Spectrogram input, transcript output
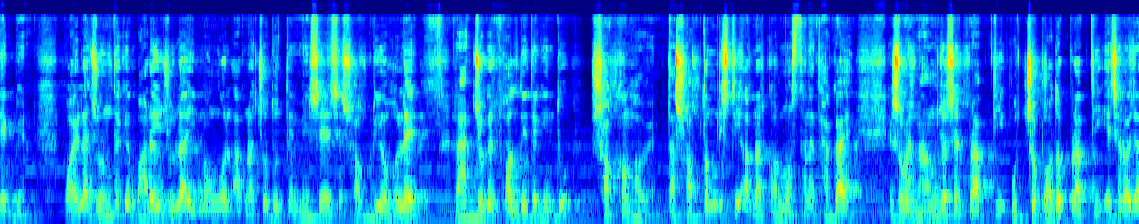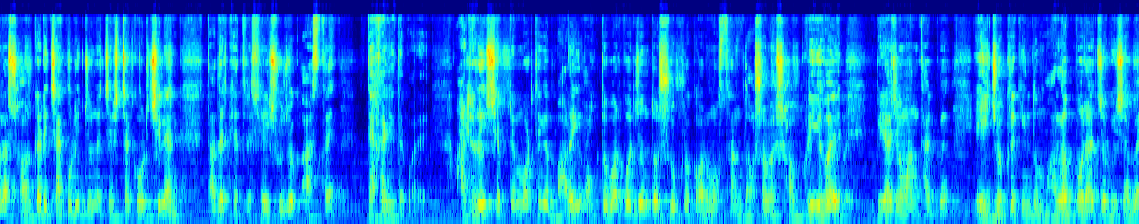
দেখবেন। পয়লা জুন থেকে বারোই জুলাই মঙ্গল আপনার চতুর্থে মেশে এসে সক্রিয় হলে রাজযোগের ফল দিতে কিন্তু সক্ষম হবেন। তার সপ্তম দৃষ্টি আপনার কর্মস্থানে থাকায় এ সময় নাম যশের প্রাপ্তি, উচ্চ পদপ্রাপ্তি এছাড়াও যারা সরকারি চাকুরির জন্য চেষ্টা করছিলেন, তাদের ক্ষেত্রে সেই সুযোগ আসতে দেখা যেতে পারে। আঠেরোই সেপ্টেম্বর থেকে বারোই অক্টোবর পর্যন্ত শুক্র কর্মস্থান দশমে সক্রিয় হয়ে বিরাজমান থাকবে। এই যোগকে কিন্তু মালব্য রাজযোগ হিসাবে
